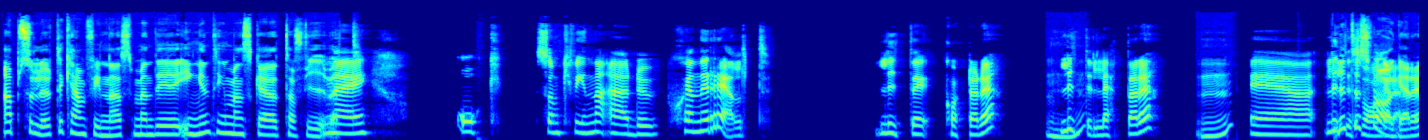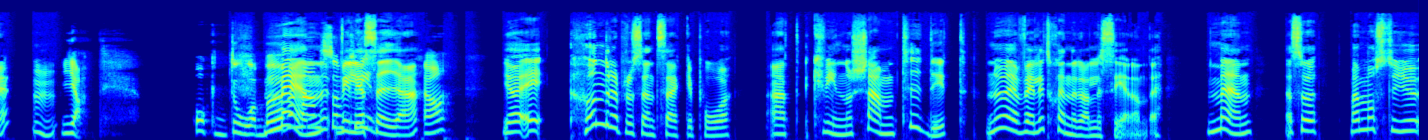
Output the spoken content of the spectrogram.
Absolut, det kan finnas, men det är ingenting man ska ta för givet. Nej, och som kvinna är du generellt lite kortare, mm. lite lättare, Mm. Eh, lite, lite, svagare. svagare. Mm. Ja. Och då behöver Men, man som vill jag säga, ja. Jag är 100% säker på att kvinnor samtidigt, nu är jag väldigt generaliserande, men alltså, man måste ju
